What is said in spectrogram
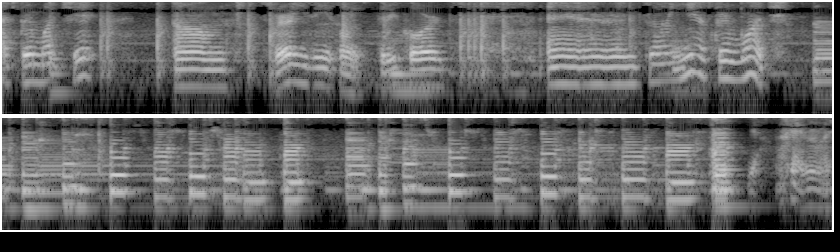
That's pretty much it. Um, it's very easy. It's only three chords, and so yeah, that's pretty much. Yeah, okay, very much.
